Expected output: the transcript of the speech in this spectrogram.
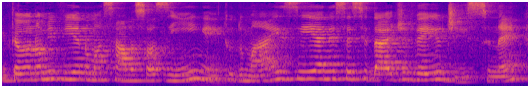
Então eu não me via numa sala sozinha e tudo mais, e a necessidade veio disso, né?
